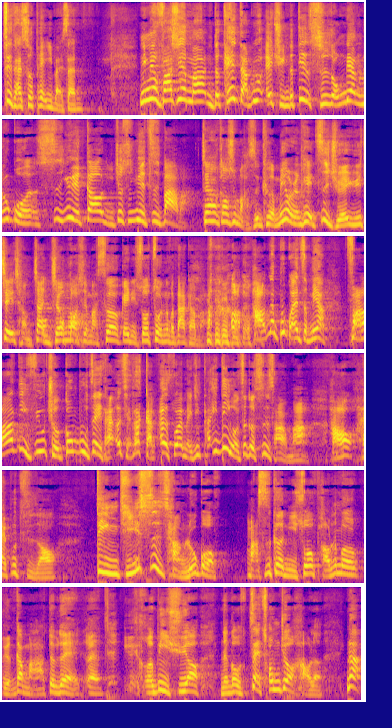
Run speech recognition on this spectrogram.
这台车配一百三，你没有发现吗？你的 kWh，你的电池容量如果是越高，你就是越自霸吧？这要告诉马斯克，没有人可以自绝于这一场战争。抱歉，马斯克给你说做那么大干嘛？好，那不管怎么样，法拉第 Future 公布这一台，而且他敢二十万美金，他一定有这个市场嘛？好，还不止哦。顶级市场，如果马斯克你说跑那么远干嘛？对不对？呃，何必需要能够再冲就好了？那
